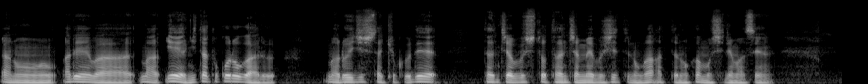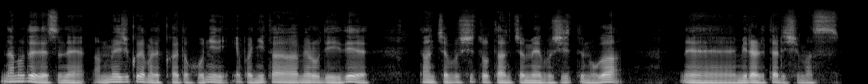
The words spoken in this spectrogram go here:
あの、あるいは、まあやや似たところがある、まあ類似した曲で、単茶節と単茶目節っていうのがあったのかもしれません。なのでですね、あの明治くらいまで書いた方に、やっぱり似たメロディーで、単茶節と単茶名節っていうのが、えー、見られたりします。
